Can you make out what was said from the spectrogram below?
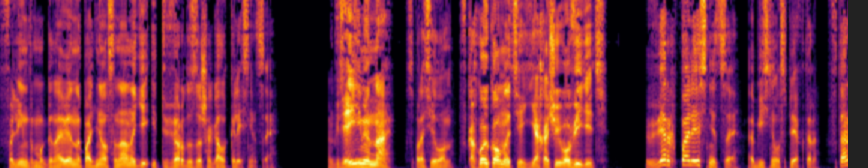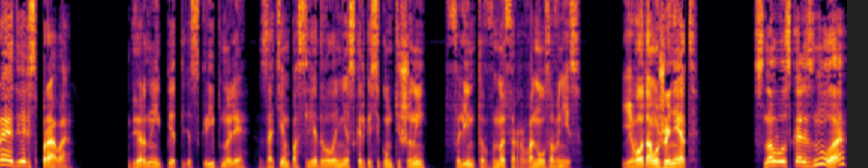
Флинт мгновенно поднялся на ноги и твердо зашагал к лестнице. «Где именно?» — спросил он. «В какой комнате? Я хочу его видеть!» «Вверх по лестнице», — объяснил Спектр. «Вторая дверь справа». Дверные петли скрипнули, затем последовало несколько секунд тишины, Флинт вновь рванулся вниз. «Его там уже нет!» «Снова ускользнул, а?»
